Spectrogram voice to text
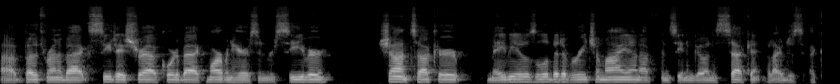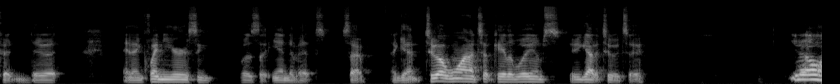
uh, both running backs, CJ Stroud, quarterback, Marvin Harrison, receiver, Sean Tucker. Maybe it was a little bit of a reach on my end. I've been seeing him go in a second, but I just I couldn't do it. And then Quinn Ewers was the end of it. So again, 201, I took Caleb Williams. Who you got at 202? You know,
